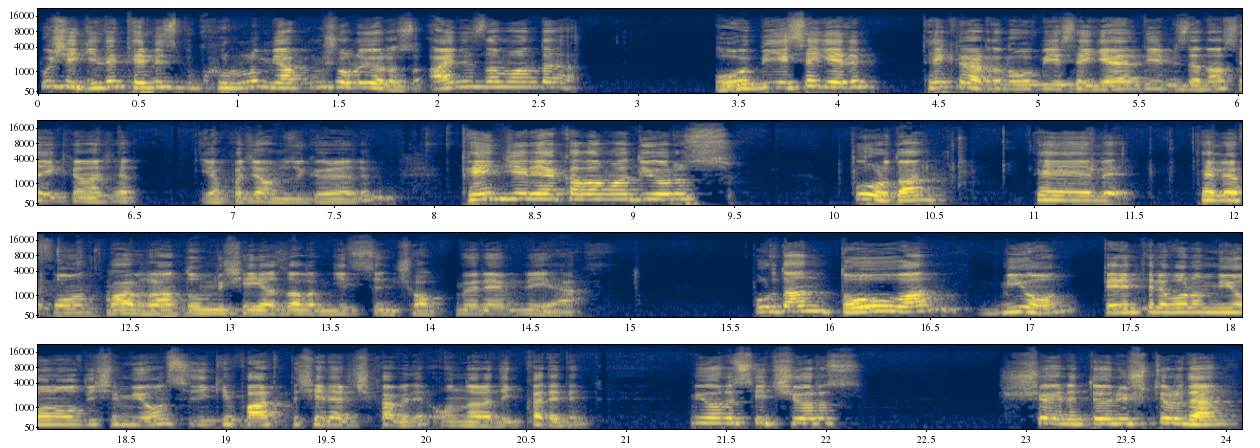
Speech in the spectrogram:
Bu şekilde temiz bir kurulum yapmış oluyoruz. Aynı zamanda OBS'e gelip tekrardan OBS'e geldiğimizde nasıl ekran yapacağımızı görelim. Pencere yakalama diyoruz. Buradan tele, telefon var random bir şey yazalım gitsin çok önemli ya. Buradan Doğuvan Mion. Benim telefonum Mion olduğu için Mion. Sizinki farklı şeyler çıkabilir. Onlara dikkat edin. Mion'u seçiyoruz. Şöyle dönüştürden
